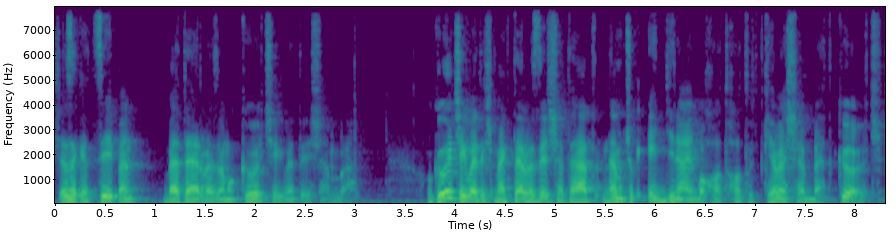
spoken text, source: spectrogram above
És ezeket szépen betervezem a költségvetésembe. A költségvetés megtervezése tehát nem csak egy irányba hathat, hogy kevesebbet költs.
